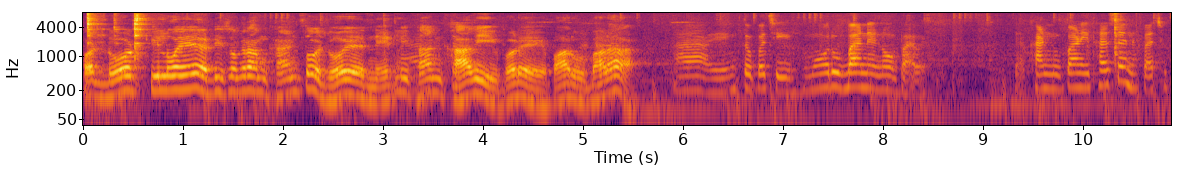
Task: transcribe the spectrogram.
પણ દોઢ કિલો એ અઢીસો ગ્રામ ખાંડ તો જોઈએ ને. એટલી ખાંડ ખાવી પડે પારું બાળા. હા એમ તો પછી મોરું બાને ન ભાવે. ખાંડનું પાણી થશે ને પાછું.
